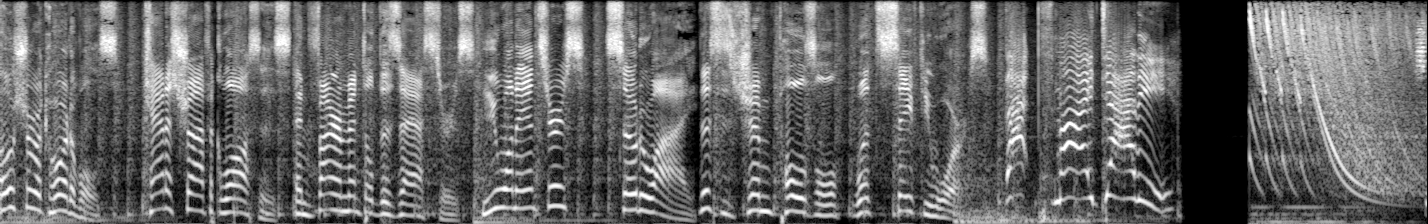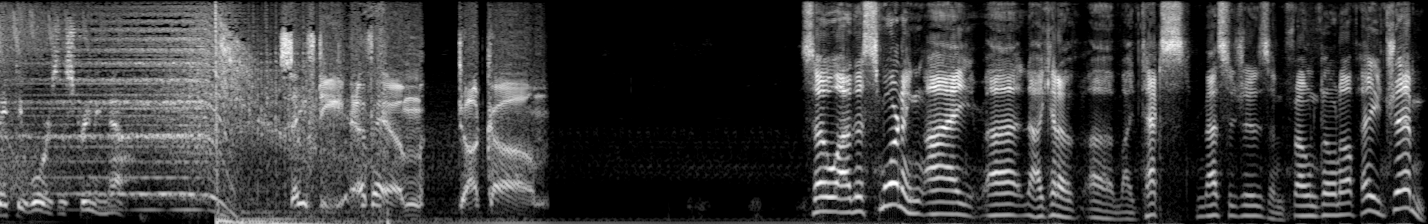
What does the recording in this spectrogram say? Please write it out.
OSHA recordables, catastrophic losses, environmental disasters. You want answers? So do I. This is Jim Poesl with Safety Wars. That's my daddy. Safety Wars is streaming now. SafetyFM.com. So uh, this morning, I uh, I get a uh, my text messages and phone going off. Hey Jim,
